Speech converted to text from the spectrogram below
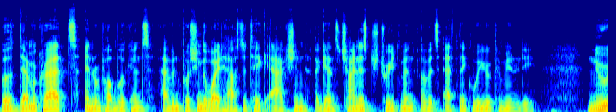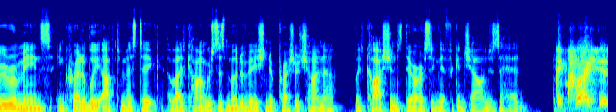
Both Democrats and Republicans have been pushing the White House to take action against China's treatment of its ethnic Uyghur community. Nuri remains incredibly optimistic about Congress's motivation to pressure China, but cautions there are significant challenges ahead. The crisis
